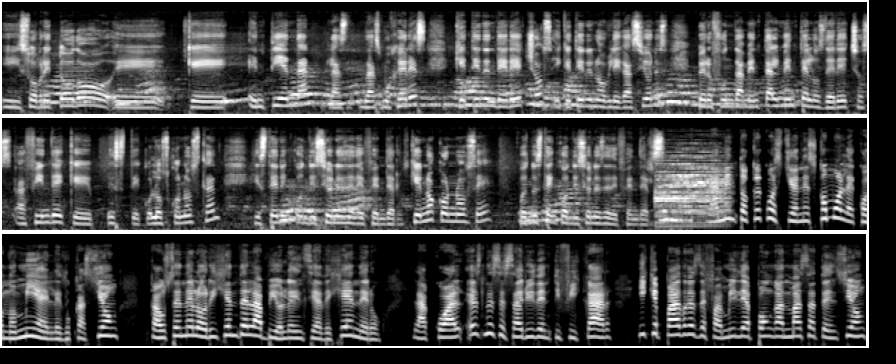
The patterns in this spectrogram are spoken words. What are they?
y sobre todo eh, que entiendan las, las, mujeres que tienen derechos y que tienen obligaciones, pero fundamentalmente los derechos, a fin de que este, los conozcan y estén en condiciones de defenderlos. Quien no conoce, pues no está en condiciones de defenderse. Lamento que cuestiones como la economía y la educación causen el origen de la violencia de género, la cual es necesario identificar y que padres de familia pongan más atención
